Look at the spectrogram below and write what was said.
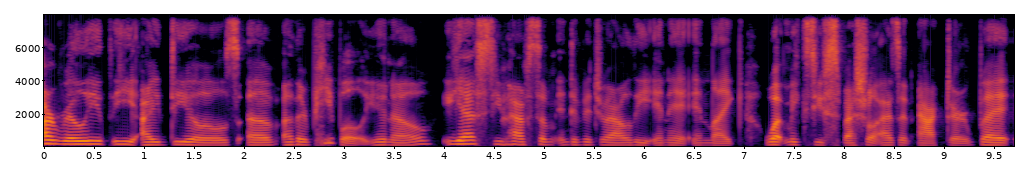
are really the ideals of other people, you know? Yes, you have some individuality in it and like what makes you special as an actor, but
